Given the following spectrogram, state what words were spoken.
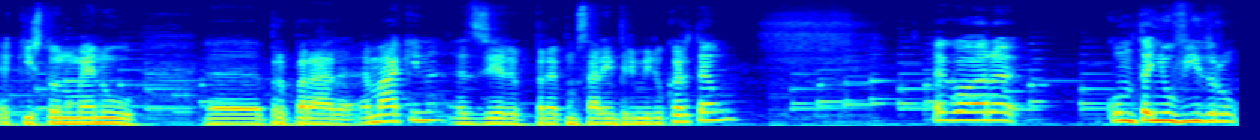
Aqui estou no menu a preparar a máquina, a dizer para começar a imprimir o cartão. Agora, como tenho o vidro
